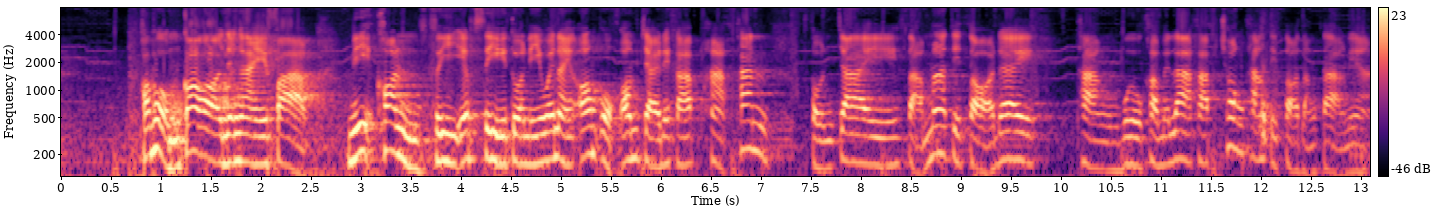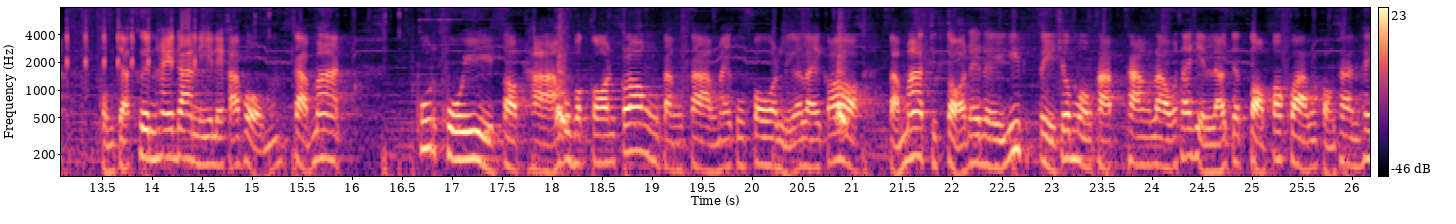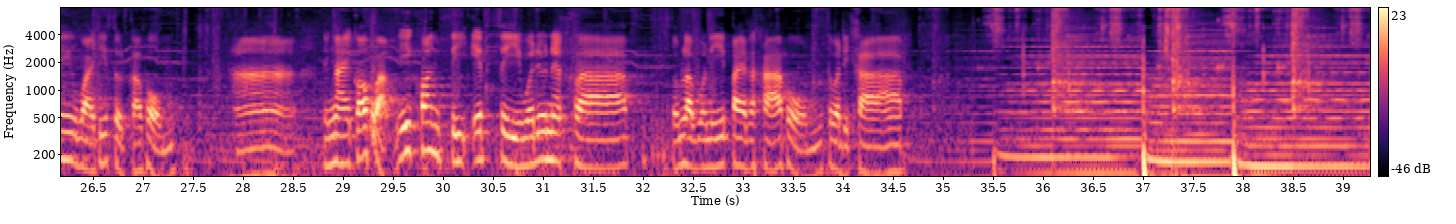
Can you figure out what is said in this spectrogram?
ครับผมก็ยังไงฝากนิคอน CFC ตัวนี้ไว้ในอ้อมอกอ้อมใจด้วยครับ หากท่านสนใจสามารถติดต่อได้ทาง World Camera ครับ ช่องทางติดต่อต่างๆ เนี่ย ผมจะขึ้นให้ด้านนี้เลยครับผมสามารถพูดคุยสอบถามอุปกรณ์กล้องต่างๆ ไมโครโฟน หรืออะไรก็ สามารถติดต่อได้เลย 24 ชั่วโมงครับ ทางเราถ้าเห็นแล้วจะตอบข้อความของท่านให้ไวที่สุดครับผม อ่า ยังไงก็ฝากนิคอน CFC ไว้ด้วยนะครับสำหรับวันนี้ไปละครับผม สวัสดีครับ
